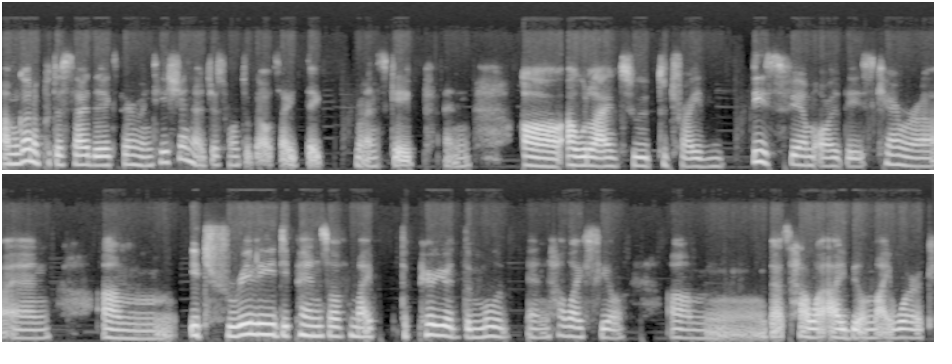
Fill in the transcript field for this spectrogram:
I'm gonna put aside the experimentation. I just want to go outside, take landscape, and uh, I would like to to try this film or this camera. And um, it really depends of my the period, the mood, and how I feel. Um, that's how I build my work.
